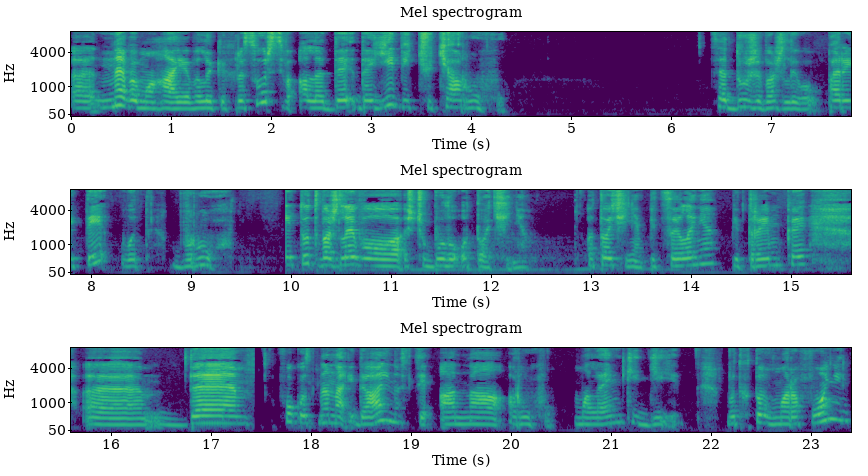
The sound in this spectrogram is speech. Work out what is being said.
е, не вимагає великих ресурсів, але дає відчуття руху. Це дуже важливо перейти от в рух. І тут важливо, щоб було оточення. Оточення підсилення, підтримки, е, де фокус не на ідеальності, а на руху, маленькі дії. От хто в марафоні,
